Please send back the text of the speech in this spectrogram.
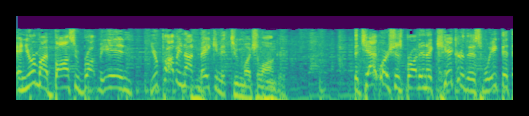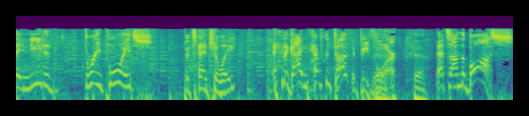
and you're my boss who brought me in, you're probably not mm-hmm. making it too much longer. The Jaguars just brought in a kicker this week that they needed three points potentially, and the guy never done it before. Yeah, yeah. That's on the boss.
